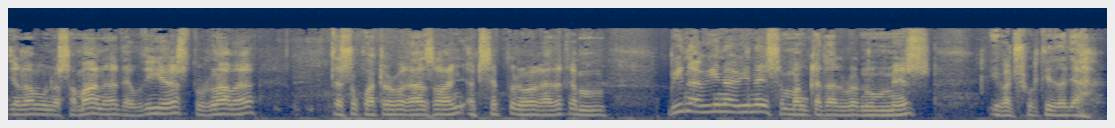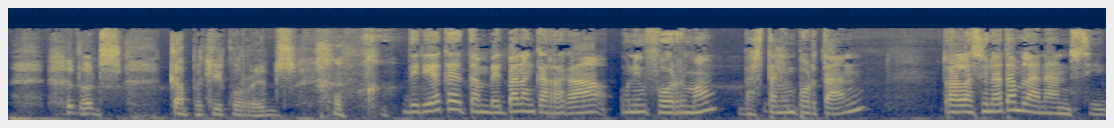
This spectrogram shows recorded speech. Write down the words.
hi anava una setmana, deu dies, tornava tres o quatre vegades a l'any, excepte una vegada que em... Vine, vine, vine, i se'm van quedar durant un mes i vaig sortir d'allà, doncs, cap aquí corrents. Diria que també et van encarregar un informe bastant important relacionat amb la Nancy.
